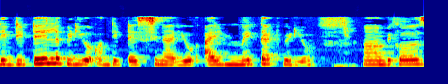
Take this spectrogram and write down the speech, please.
the detailed video on the test scenario i'll make that video um, because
